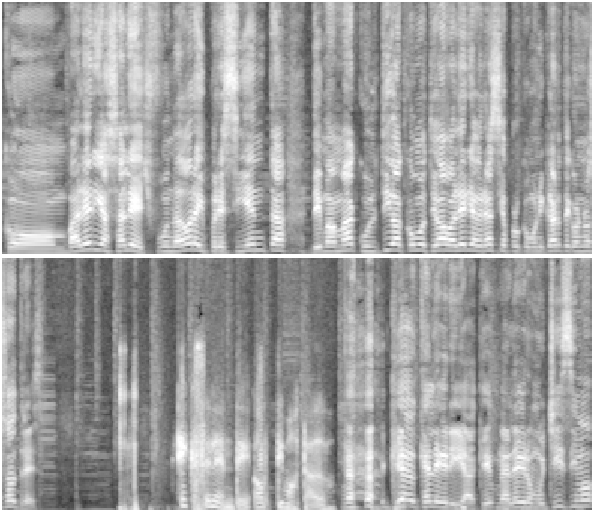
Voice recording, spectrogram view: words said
con Valeria Salech, fundadora y presidenta de Mamá Cultiva. ¿Cómo te va Valeria? Gracias por comunicarte con nosotros. Excelente, óptimo estado. qué, alegría, me alegro muchísimo.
